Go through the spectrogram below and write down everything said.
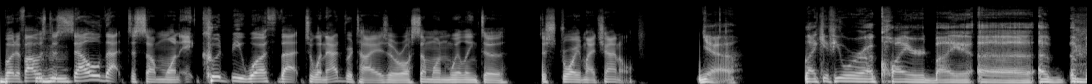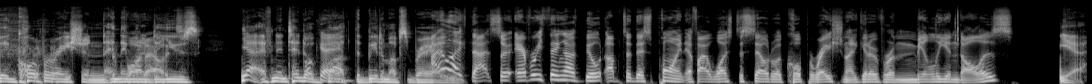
But if I was to Mhm. sell that to someone, it could be worth that to an advertiser or someone willing to destroy my channel. yeah, like if you were acquired by a a, a big corporation and they wanted out. to use, yeah, if Nintendo Okay. bought the beat 'em ups brand, I like that. So everything I've built up to this point, if I was to sell to a corporation, I'd get over a million dollars. yeah,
